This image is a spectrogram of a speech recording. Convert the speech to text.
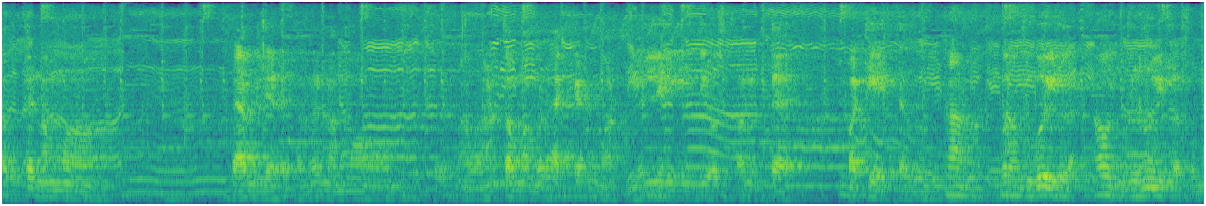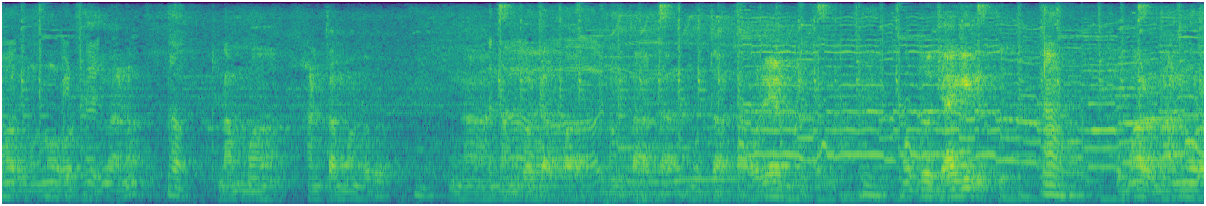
ಅದಕ್ಕೆ ನಮ್ಮ ಫ್ಯಾಮಿಲಿ ಅಂದರೆ ನಮ್ಮ ನಾವು ಅಣ್ಣ ತಮ್ಮಂದ್ರೆ ಅಷ್ಟೇ ಮಾಡ್ತೀವಿ. ಎಲ್ಲಿ ಈ ದೇವಸ್ಥಾನಕ್ಕೆ ಪಟ್ಟಿ ಐತೆ ಅದು ಇವತ್ತಿಗೂ ಇಲ್ಲ. ಇನ್ನೂ ಇಲ್ಲ. ಸುಮಾರು ಮುನ್ನೂರು ವರ್ಷದಿಂದನೂ ನಮ್ಮ ಅಣ್ಣ ತಮ್ಮಂದರು ನಮ್ಮ ದೊಡ್ಡಪ್ಪ ನಮ್ಮ ತಾತ ಮುತ್ತಾತ ಅವರೇ ಮಾಡ್ತಾರೆ. ಮೊದಲು ಜಾಗೀರಿತ್ತು. ಸುಮಾರು ನಾನ್ನೂರ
